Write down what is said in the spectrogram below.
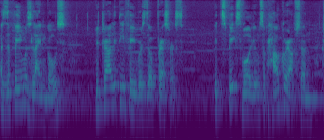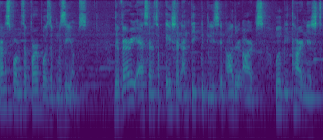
As the famous line goes, neutrality favors the oppressors. It speaks volumes of how corruption transforms the purpose of museums. The very essence of Asian antiquities and other arts will be tarnished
